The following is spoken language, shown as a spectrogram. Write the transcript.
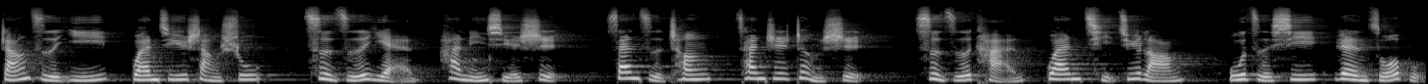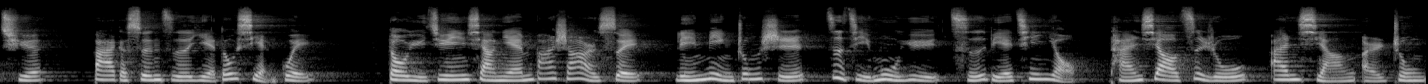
长子仪官居尚书，次子衍翰林学士，三子称参知政事，四子侃官起居郎，五子熙任左补阙，八个孙子也都显贵。窦禹君享年八十二岁。临命终时，自己沐浴，辞别亲友，谈笑自如，安详而终。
